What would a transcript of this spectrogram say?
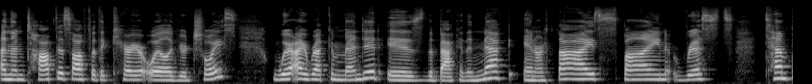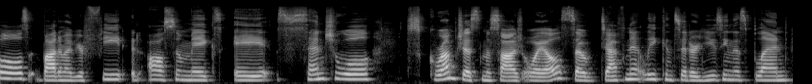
And then top this off with a carrier oil of your choice. Where I recommend it is the back of the neck, inner thighs, spine, wrists, temples, bottom of your feet. It also makes a sensual, scrumptious massage oil. So definitely consider using this blend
